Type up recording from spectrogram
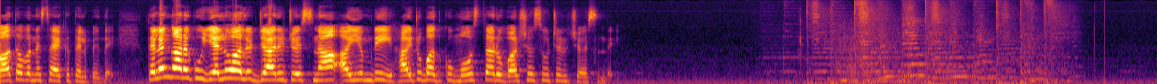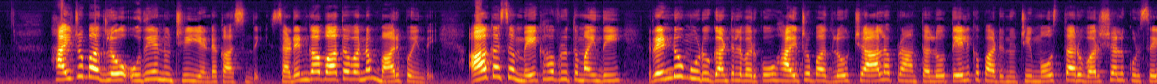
వాతావరణ శాఖ తెలిపింది. తెలంగాణకు ఎల్లో అలర్ట్ జారీ చేసిన ఐఎండీ హైదరాబాద్కు మోస్తారు వర్ష సూచన చేసింది. హైదరాబాద్లో ఉదయం నుంచి ఎండ కాసింది. సడన్గా వాతావరణం మారిపోయింది. ఆకాశం మేఘావృతమైంది. రెండు మూడు గంటల వరకు హైదరాబాద్లో చాలా ప్రాంతాల్లో తేలికపాటి నుంచి మోస్తారు వర్షాలు కురిసే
